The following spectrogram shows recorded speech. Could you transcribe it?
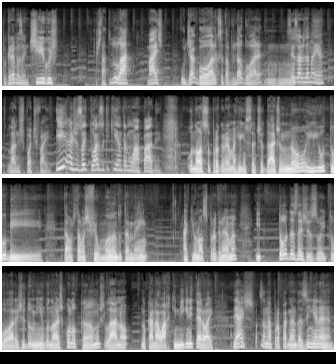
programas antigos, está tudo lá, mas o de agora, que você tá ouvindo agora, 6 horas da manhã, lá no Spotify. E às 18 horas, o que que entra no ar, padre? o nosso programa Rio em Santidade no YouTube. Então estamos filmando também aqui o nosso programa e todas as 18 horas de domingo nós colocamos lá no, no canal Arquimig Niterói. Aliás, fazendo uma propagandazinha, né?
